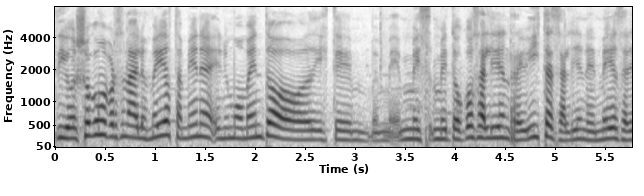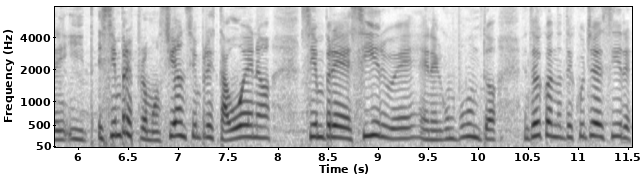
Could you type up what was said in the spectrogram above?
digo, yo como persona de los medios también eh, en un momento este, me, me- me tocó salir en revistas, salir en el medio, salir, y siempre es promoción, siempre está bueno, siempre sirve en algún punto. Entonces cuando te escucho decir,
